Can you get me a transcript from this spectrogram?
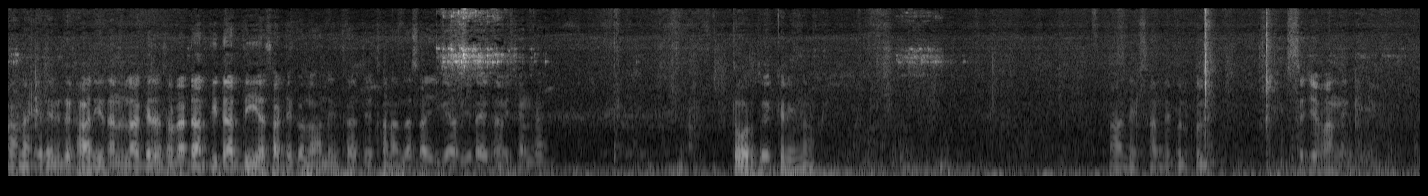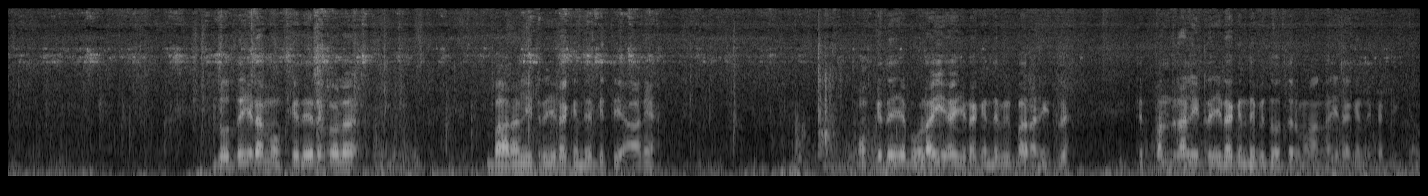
ਹਾਂ ਇਹਦੇ ਵੀ ਦਿਖਾ ਦਈਏ ਤੁਹਾਨੂੰ ਲੱਗੇ ਤਾਂ ਥੋੜਾ ਡਰਦੀ ਡਰਦੀ ਆ ਸਾਡੇ ਕੋਲ, ਹਲੇ ਸਾਡੇ ਥਣਾ ਦਾ ਸਾਈਜ਼ ਗੈਪ ਜਿਹੜਾ, ਇਹਦਾ ਵੀ ਚੰਗਾ। ਤੋਰ ਦੇ ਕਰੀ ਨਾ ਹਾਂ ਦੇਖ ਸਕਦੇ, ਬਿਲਕੁਲ ਫਿਕਸ ਜਿਹਾ ਨੇ ਦੀ ਦੁੱਧ ਜਿਹੜਾ ਮੌਕੇ ਦੇ ਇਹਦੇ ਕੋਲ 12 ਲੀਟਰ ਜਿਹੜਾ ਕਹਿੰਦੇ ਵੀ ਤਿਆਰ ਆ। ਮੌਕੇ ਤੇ ਜੇ ਬੋਲਾ ਹੀ ਹੈ ਜਿਹੜਾ ਕਹਿੰਦੇ ਵੀ 12 ਲੀਟਰ, ਤੇ 15 ਲੀਟਰ ਜਿਹੜਾ ਕਹਿੰਦੇ ਵੀ ਦੁੱਧ ਰਮਾਨ ਨਾਲ ਜਿਹੜਾ ਕਹਿੰਦੇ ਕੱਢੀ ਜਾਓ।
